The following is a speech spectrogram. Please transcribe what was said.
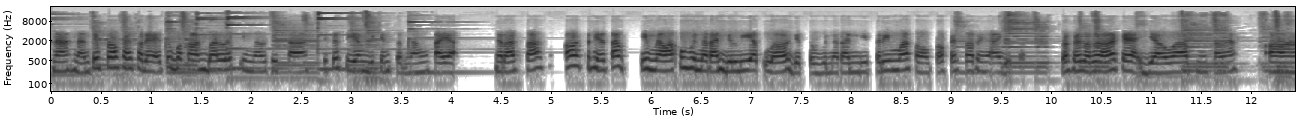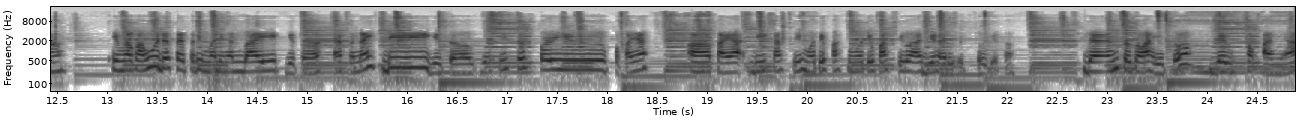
Nah nanti profesornya itu bakalan bales email kita. Itu sih yang bikin senang kayak ngerasa oh ternyata email aku beneran dilihat loh gitu. Beneran diterima sama profesornya gitu. Profesornya kayak jawab misalnya uh, email kamu udah saya terima dengan baik gitu. Have a nice day gitu. Best wishes for you. Pokoknya uh, kayak dikasih motivasi motivasi lah di hari itu gitu. Dan setelah itu besokannya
